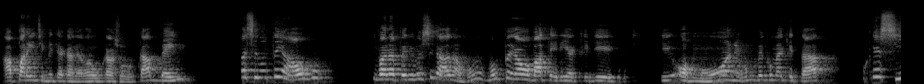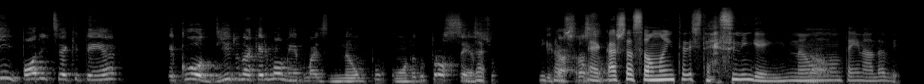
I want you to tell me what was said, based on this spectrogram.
aparentemente a cadela ou o cachorro tá bem, mas se não tem algo que vale a pena investigar. Não, vamos, vamos pegar uma bateria aqui de, de hormônio, vamos ver como é que tá. Porque sim, pode ser que tenha eclodido naquele momento, mas não por conta do processo de castração. É, castração não entristece ninguém. Não, Não. não, tem nada a ver.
